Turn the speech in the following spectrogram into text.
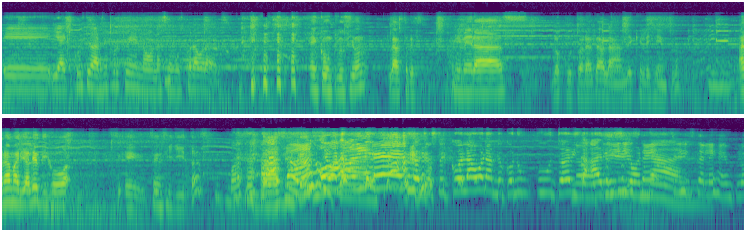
eh, y hay que cultivarse porque no nacemos colaboradores. En conclusión, las tres primeras locutoras hablaban de que el ejemplo. Ana María les dijo eh, sencillitas, básicas. Yo no dije eso, yo estoy colaborando con un punto de vista No, adicional. dijiste el ejemplo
